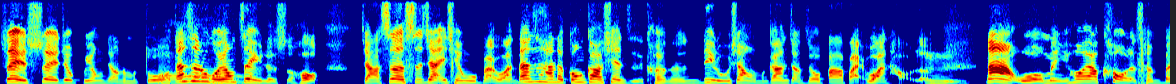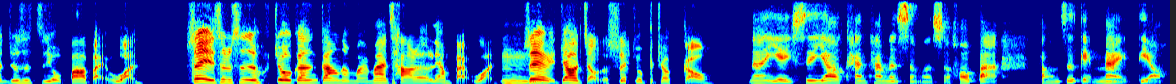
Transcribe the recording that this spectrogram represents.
所以税就不用缴那么多。哦，但是如果用赠与的时候。假设市价一千五百万，但是它的公告限值可能，例如像我们刚刚讲只有八百万好了，嗯，那我们以后要扣的成本就是只有八百万，所以是不是就跟刚刚的买卖差了两百万？嗯，所以要缴的税就比较高。那也是要看他们什么时候把房子给卖掉。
